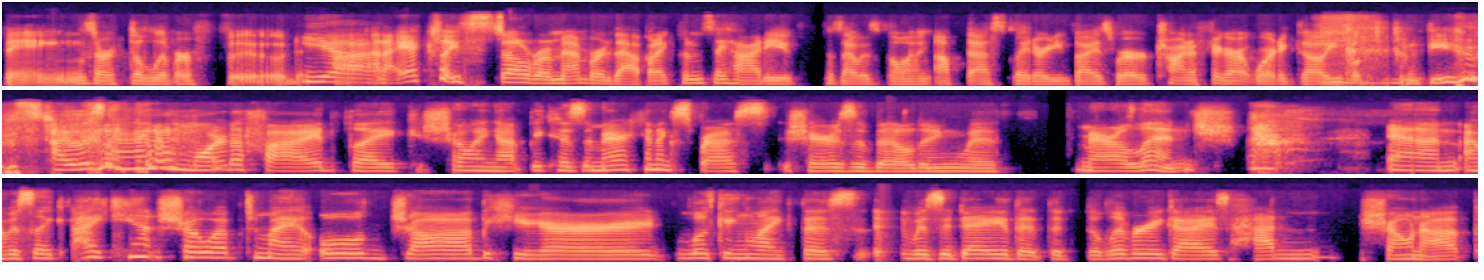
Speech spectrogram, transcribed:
things or deliver food. Uh, yeah. Uh, and I actually still remember that, but I couldn't say hi to you because I was going up the escalator. You guys were trying to figure out where to go. You looked confused. I was kind of mortified, like showing up because American Express shares a building with Merrill Lynch. And I was like, I can't show up to my old job here looking like this. It was a day that the delivery guys hadn't shown up.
